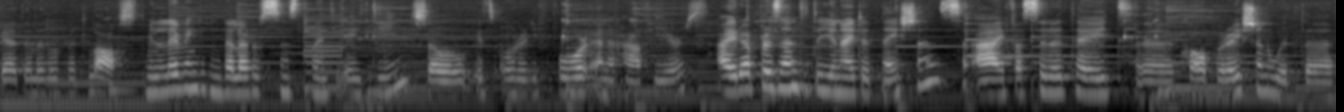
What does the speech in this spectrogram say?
get a little bit lost. I've been living in Belarus since 2018, so it's already four and a half years. I represent the United Nations. I facilitate uh, cooperation with the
